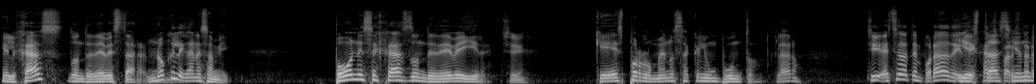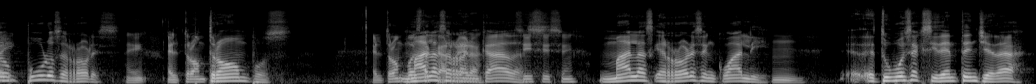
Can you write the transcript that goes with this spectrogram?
el Haas donde debe estar. No que le ganes a Mick. Pon ese Haas donde debe ir. Sí, Que es por lo menos sácale un punto. claro. Sí, esta es la temporada de y de está para haciendo puros errores. Sí, El trompo. Trompos. el trompo esta malas arrancadas. Sí, sí, sí. Malas errores en quali. Mm. Eh, eh, tuvo ese accidente en Jeddah.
